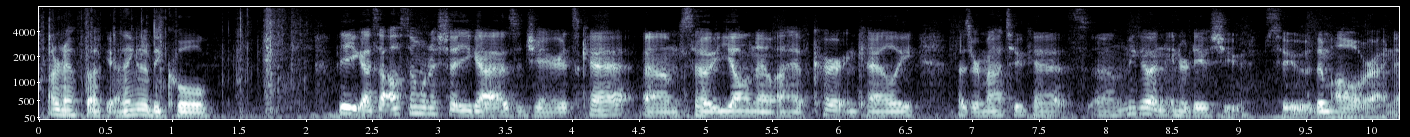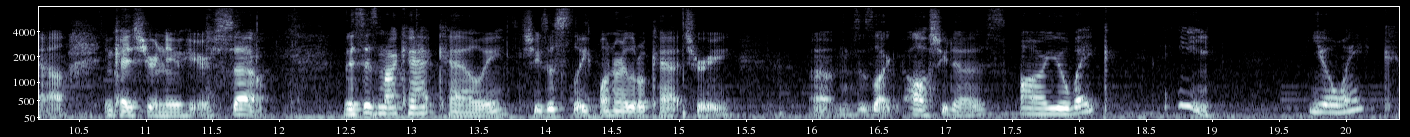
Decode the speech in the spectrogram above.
I don't know, fuck it, I think it'll be cool. Yeah, you guys, I also want to show you guys Jared's cat. Um, so y'all know I have Kurt and Callie. Those are my two cats. Um, let me go ahead and introduce you to them all right now in case you're new here. So this is my cat, Callie. She's asleep on her little cat tree. Um, this is like all she does. Are you awake? Hey, you awake?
